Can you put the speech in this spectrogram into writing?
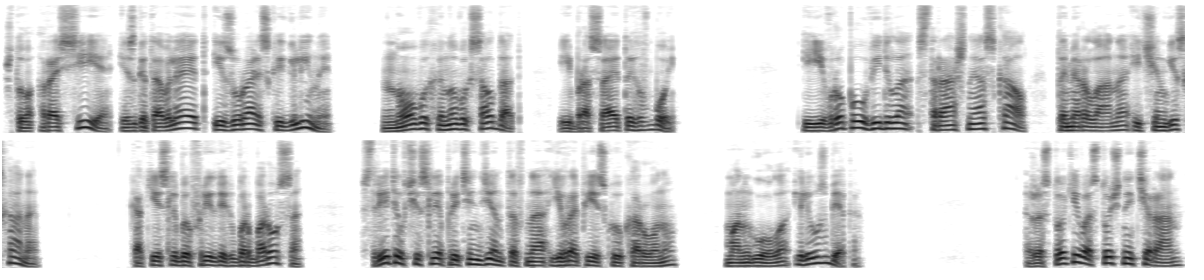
что Россия изготовляет из уральской глины новых и новых солдат и бросает их в бой. И Европа увидела страшный оскал Тамерлана и Чингисхана, как если бы Фридрих Барбаросса встретил в числе претендентов на европейскую корону монгола или узбека. Жестокий восточный тиран,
